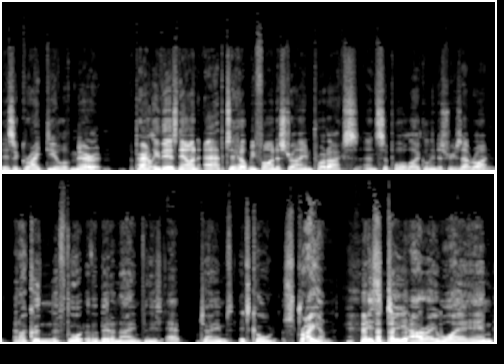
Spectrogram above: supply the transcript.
there's a great deal of merit Apparently, there's now an app to help me find Australian products and support local industry. Is that right? And I couldn't have thought of a better name for this app, James. It's called Strayan. S T R A Y A N,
